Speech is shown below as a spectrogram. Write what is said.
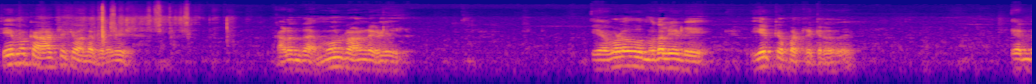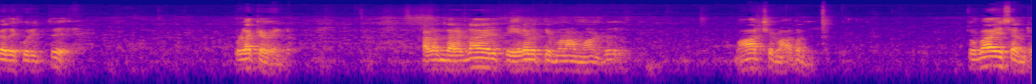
திமுக ஆட்சிக்கு வந்த பிறகு கடந்த மூன்று ஆண்டுகளில் எவ்வளவு முதலீடு ஈர்க்கப்பட்டிருக்கிறது என்பது குறித்து விளக்க வேண்டும். கடந்த ரெண்டாயிரத்தி இருபத்தி மூணாம் ஆண்டு மார்ச் மாதம் துபாய் சென்ற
